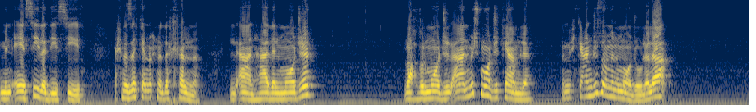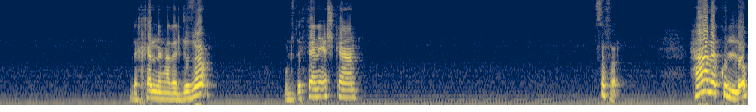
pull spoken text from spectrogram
من اي سي لدي سي إحنا زي كأنه إحنا دخلنا الآن هذه الموجة. لاحظوا الموجة الآن مش موجة كاملة. بنحكي عن جزء من الموجة ولا لا؟ دخلنا هذا الجزء. والجزء الثاني إيش كان؟ صفر. هذا كله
